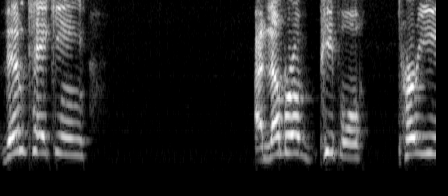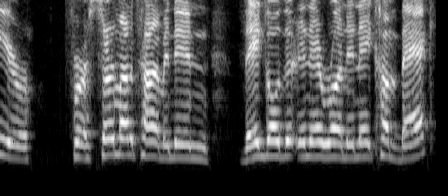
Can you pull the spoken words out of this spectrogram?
them taking a number of people per year for a certain amount of time, and then they go there in their run and they come back.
